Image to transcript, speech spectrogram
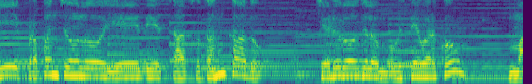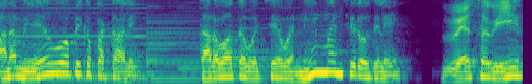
ఈ ప్రపంచంలో ఏది శాశ్వతం కాదు. చెడు రోజులు ముగిసే వరకు మనమే ఓపిక పట్టాలి. తర్వాత వచ్చేవన్నీ మంచి రోజులే. వేసవి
